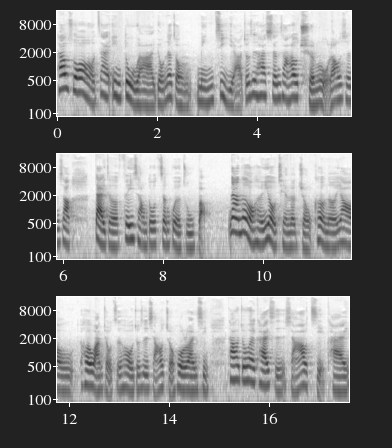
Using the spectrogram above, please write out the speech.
他说哦，在印度啊，有那种名妓啊，就是他身上他都全裸，然后身上带着非常多珍贵的珠宝。那那种很有钱的酒客呢，要喝完酒之后，就是想要酒后乱性，他就会开始想要解开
